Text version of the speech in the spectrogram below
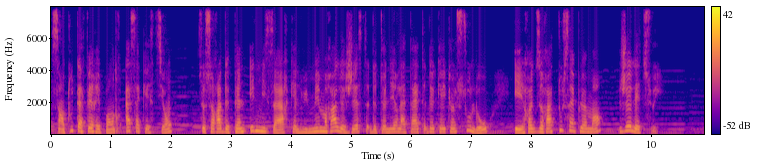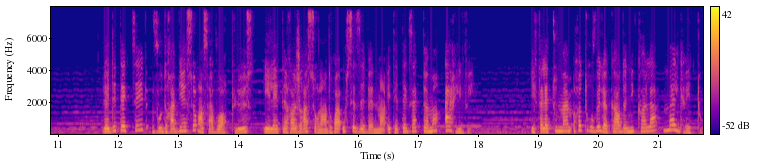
Sans tout à fait répondre à sa question, ce sera de peine et de misère qu'elle lui mimera le geste de tenir la tête de quelqu'un sous l'eau et redira tout simplement Je l'ai tué. Le détective voudra bien sûr en savoir plus et l'interrogera sur l'endroit où ces événements étaient exactement arrivés. Il fallait tout de même retrouver le corps de Nicolas malgré tout.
